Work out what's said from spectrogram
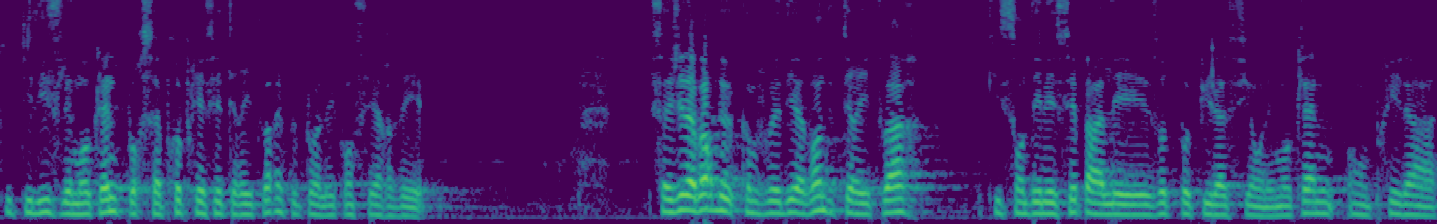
qu'utilisent les Moklen pour s'approprier ces territoires et pour les conserver? Il s'agit d'abord, comme je vous l'ai dit avant, de territoires qui sont délaissés par les autres populations. Les Moklen ont pris la,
